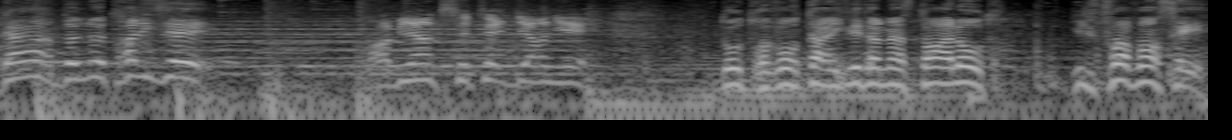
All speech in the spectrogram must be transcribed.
Garde neutralisée Je crois bien que c'était le dernier. D'autres vont arriver d'un instant à l'autre. Il faut avancer.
